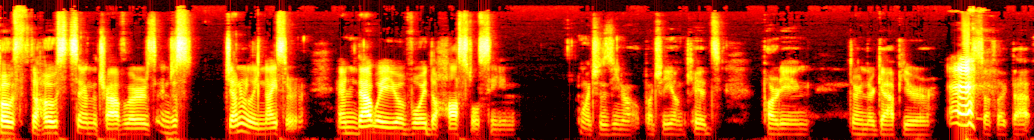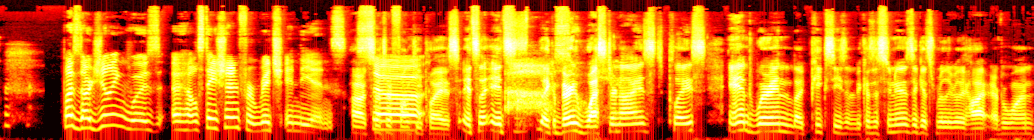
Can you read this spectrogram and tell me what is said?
both the hosts and the travelers, and just generally nicer. and that way you avoid the hostel scene, which is you know a bunch of young kids partying during their gap year, Eh. stuff like that. Plus, Darjeeling was a hill station for rich Indians. Oh, it's such a funky place. It's a, it's like a very westernized place, and we're in like peak season because as soon as it gets really really hot, everyone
